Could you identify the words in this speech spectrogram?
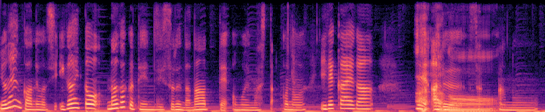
4年間で私意外と長く展示するんだなって思いました。この入れ替えが、ね、ああるあのーさあのー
